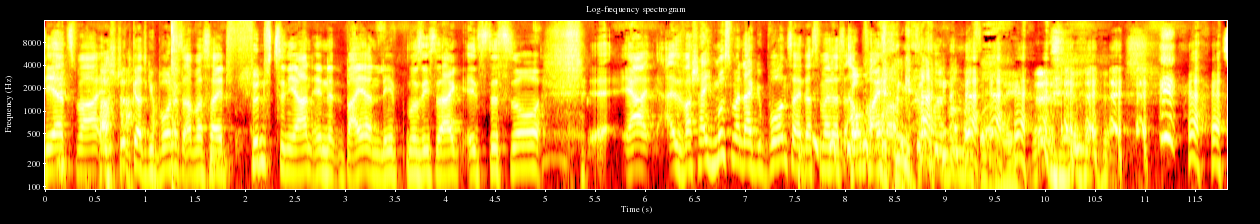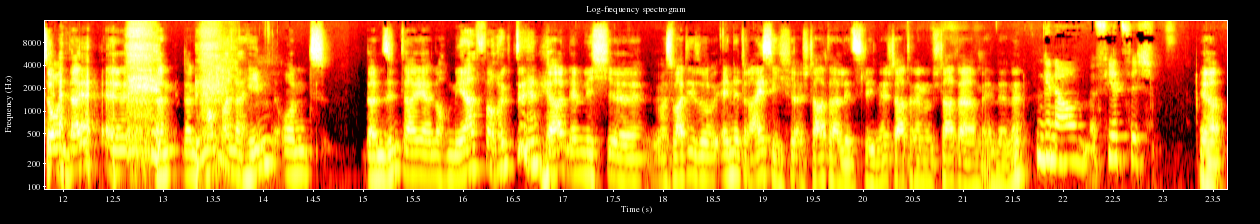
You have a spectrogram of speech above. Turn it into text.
der zwar in Stuttgart geboren ist, aber seit 15 Jahren in Bayern lebt, muss ich sagen, ist das so, äh, ja, also wahrscheinlich muss man da geboren sein, dass man das komm abfeiern mal, kann. Komm einfach mal vorbei. Ne? so, und dann, äh, dann, dann kommt man dahin und dann sind da ja noch mehr Verrückte, ja, nämlich, äh, was wart ihr so, Ende 30 Starter letztlich, ne? Starterinnen und Starter am Ende, ne? Genau, 40. Ja.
